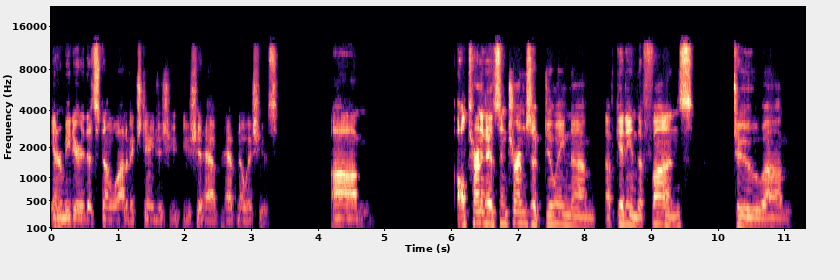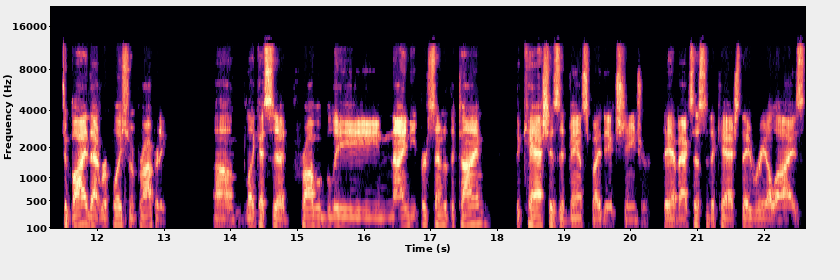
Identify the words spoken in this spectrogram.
intermediary that's done a lot of exchanges, you, you should have have no issues. Um, alternatives in terms of doing um, of getting the funds to um, to buy that replacement property. Um, like I said, probably 90% of the time, the cash is advanced by the exchanger. They have access to the cash. They realize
